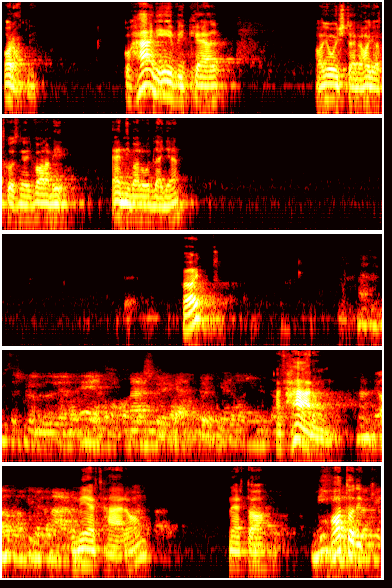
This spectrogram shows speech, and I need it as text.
aratni. Akkor hány évig kell a jó Istenre hagyatkozni, hogy valami ennivalód legyen. Hogy? Hát biztos különböző, egy, másfél, kettő. Hát három. Miért három? Mert a hatodik,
